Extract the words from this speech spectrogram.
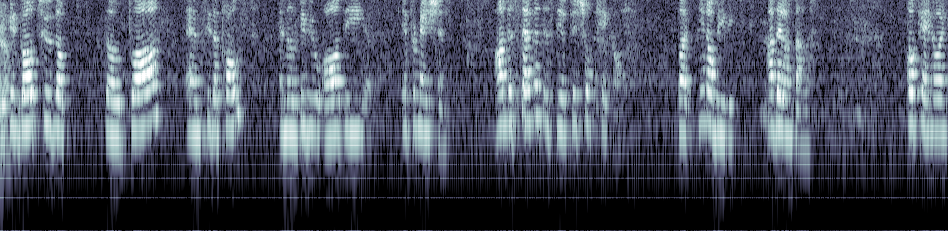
You can go to the the blog and see the post, and it'll give you all the information. On the seventh is the official kickoff, but you know, Bibi, adelantada. Okay, Hoy,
